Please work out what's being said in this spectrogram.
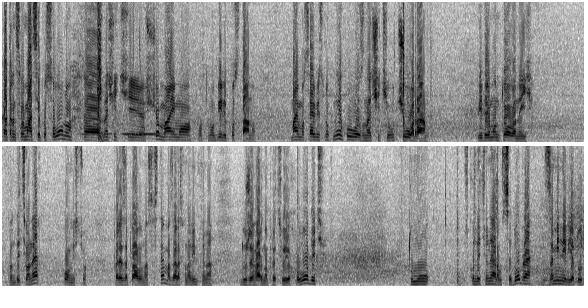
Така трансформація по салону. Е, значить, е, що маємо в автомобілі по стану? Маємо сервісну книгу, значить, учора відремонтований кондиціонер, повністю перезаправлена система. Зараз вона вімкнена, дуже гарно працює, холодить. Тому кондиціонером все добре. Замінив я тут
